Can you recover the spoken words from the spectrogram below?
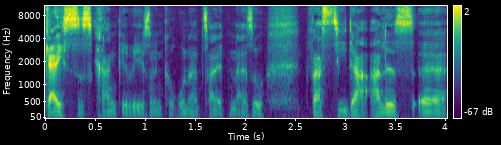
geisteskrank gewesen in Corona-Zeiten. Also was die da alles äh,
